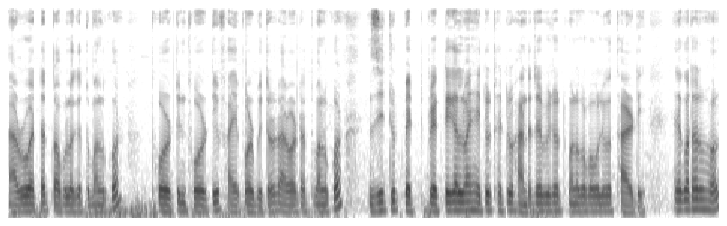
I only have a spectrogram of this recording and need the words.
আৰু এটাত পাব লাগে তোমালোকৰ ফৰ্টিন ফৰ্টি ফাইভৰ ভিতৰত আৰু এটা তোমালোকৰ যিটোত প্ৰেক্টিকেল মানে সেইটোত, সেইটো হাণ্ড্ৰেডৰ ভিতৰত তোমালোকৰ পাব লাগিব থাৰ্টি এতিয়া কথাটো হ'ল,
